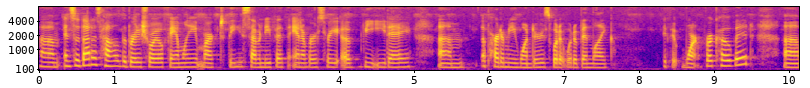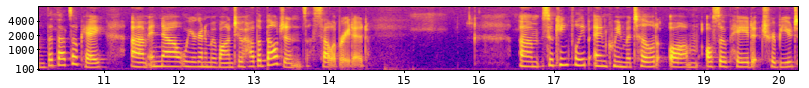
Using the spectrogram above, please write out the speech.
Um, and so that is how the British royal family marked the 75th anniversary of VE Day. Um, a part of me wonders what it would have been like if it weren't for COVID, um, but that's okay. Um, and now we are going to move on to how the Belgians celebrated. Um, so King Philippe and Queen Mathilde um, also paid tribute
